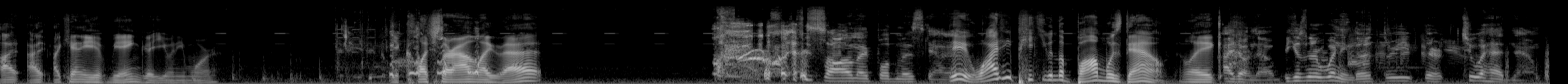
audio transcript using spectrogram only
I, I, I can't even be angry at you anymore. You clutched around like that? I saw him. I pulled my scout. Dude, why did he peek you when the bomb was down? Like, I don't know because they're winning. They're three. They're two ahead now.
